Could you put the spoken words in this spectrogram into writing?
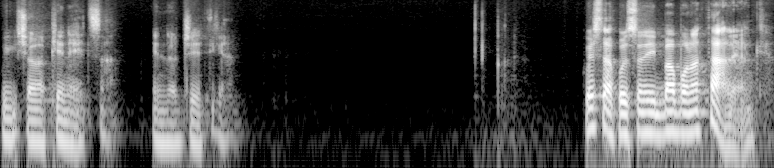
Qui c'è una pienezza energetica. Questa è la posizione di Babbo Natale anche.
